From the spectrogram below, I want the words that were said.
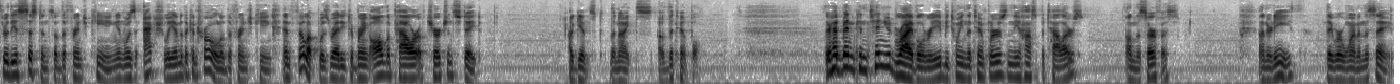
through the assistance of the French king, and was actually under the control of the French king, and Philip was ready to bring all the power of church and state against the Knights of the Temple. There had been continued rivalry between the Templars and the Hospitallers on the surface. Underneath, they were one and the same.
